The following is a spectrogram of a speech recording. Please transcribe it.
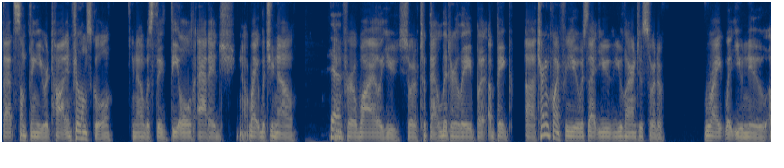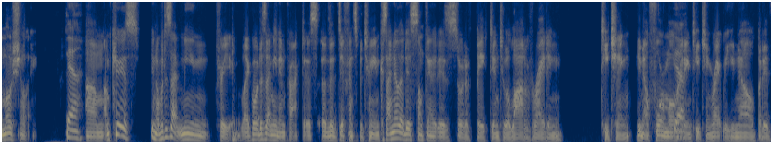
that's something you were taught in film school you know was the the old adage you know write what you know yeah. and for a while you sort of took that literally but a big uh, turning point for you was that you you learned to sort of write what you knew emotionally yeah um, i'm curious you know, what does that mean for you? Like, what does that mean in practice? The difference between, because I know that is something that is sort of baked into a lot of writing, teaching, you know, formal yeah. writing, teaching, write what you know, but it,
